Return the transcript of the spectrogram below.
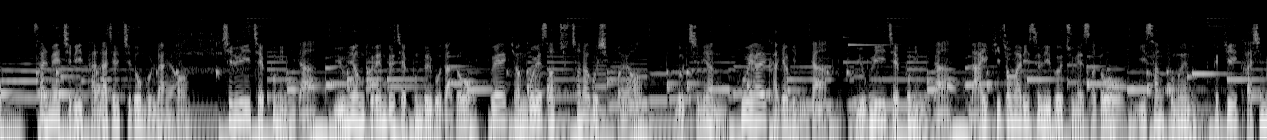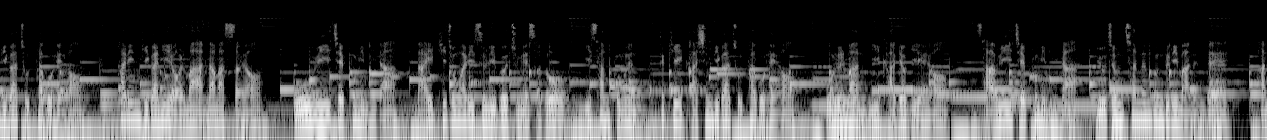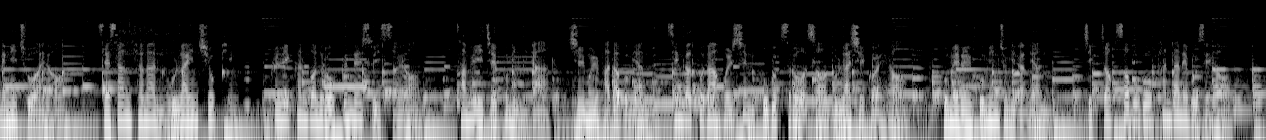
삶의 질이 달라질지도 몰라요. 7위 제품입니다. 유명 브랜드 제품들보다도 꽤 견고해서 추천하고 싶어요. 놓치면 후회할 가격입니다. 6위 제품입니다. 나이키 종아리 슬리브 중에서도 이 상품은 특히 가심비가 좋다고 해요. 할인 기간이 얼마 안 남았어요. 5위 제품입니다. 나이키 종아리 슬리브 중에서도 이 상품은 특히 가심비가 좋다고 해요. 오늘만 이 가격이에요. 4위 제품입니다. 요즘 찾는 분들이 많은데 반응이 좋아요. 세상 편한 온라인 쇼핑. 클릭 한 번으로 끝낼 수 있어요. 3위 제품입니다. 실물 받아보면 생각보다 훨씬 고급스러워서 놀라실 거예요. 구매를 고민 중이라면 직접 써보고 판단해보세요.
